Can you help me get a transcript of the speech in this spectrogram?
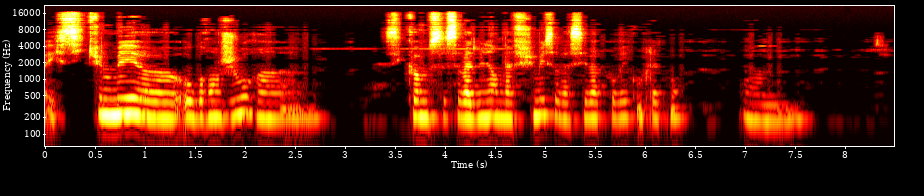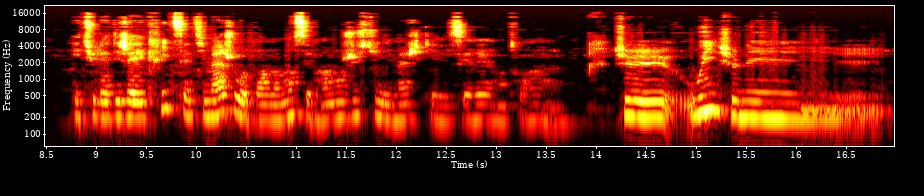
et si tu le mets euh, au grand jour, euh, c'est comme ça, ça va devenir de la fumée, ça va s'évaporer complètement. Et tu l'as déjà écrite cette image ou pour le moment c'est vraiment juste une image qui est serrée en toi je, Oui, je l'ai,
